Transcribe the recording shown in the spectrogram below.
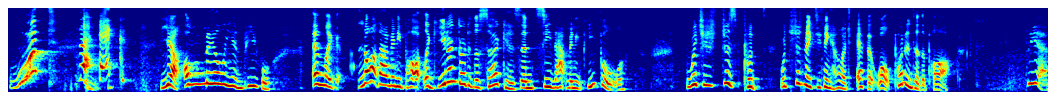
What the heck? Yeah, a million people. And like not that many part like you don't go to the circus and see that many people. Which is just puts which just makes you think how much effort Walt put into the park. But yeah.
